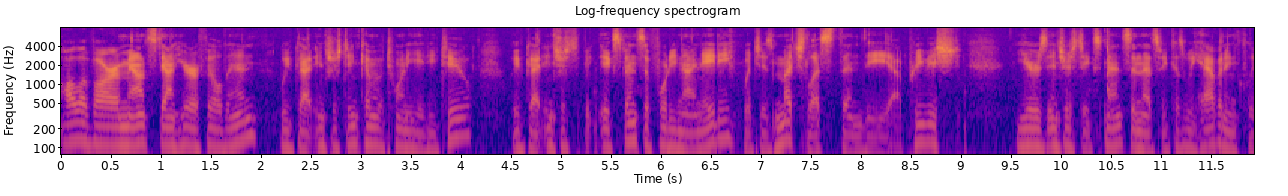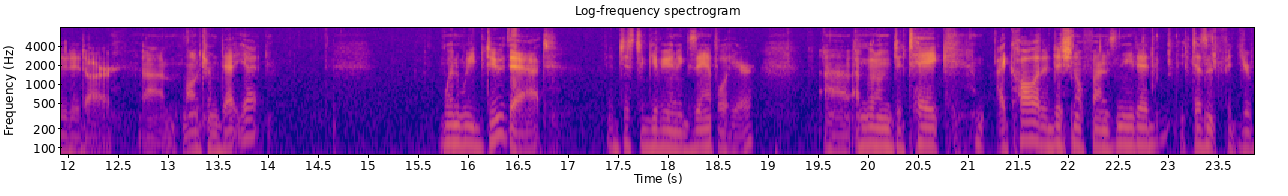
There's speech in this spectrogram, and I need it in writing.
all of our amounts down here are filled in. We've got interest income of 2082. We've got interest expense of 4980, which is much less than the uh, previous year's interest expense, and that's because we haven't included our um, long-term debt yet. When we do that, just to give you an example here, uh, I'm going to take, I call it additional funds needed. It doesn't fit your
